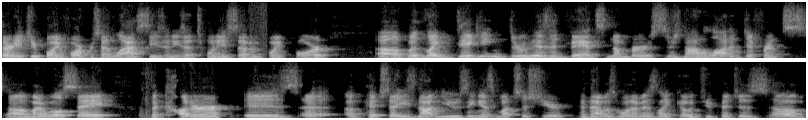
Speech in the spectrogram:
32.4 percent last season. He's at 27.4. Uh, but like digging through his advanced numbers, there's not a lot of difference. Um, I will say the cutter is a, a, pitch that he's not using as much this year, and that was one of his like go-to pitches. Um,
